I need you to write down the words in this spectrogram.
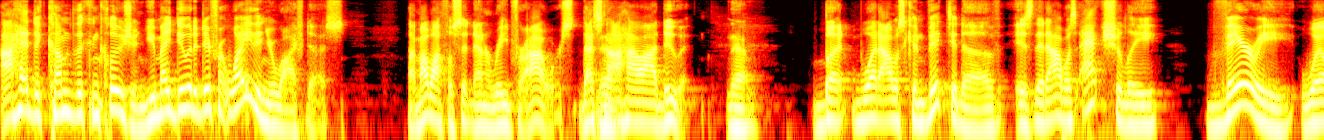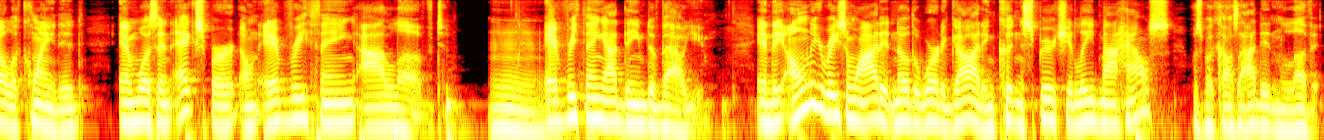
I had to come to the conclusion. You may do it a different way than your wife does. Like my wife will sit down and read for hours. That's yeah. not how I do it. Yeah. But what I was convicted of is that I was actually very well acquainted and was an expert on everything I loved, mm. everything I deemed of value. And the only reason why I didn't know the Word of God and couldn't spiritually lead my house was because I didn't love it.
